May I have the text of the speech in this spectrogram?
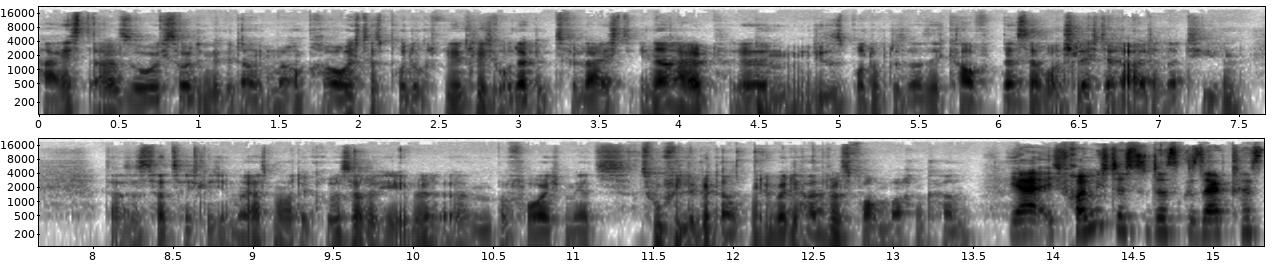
Heißt also, ich sollte mir Gedanken machen, brauche ich das Produkt wirklich oder gibt es vielleicht innerhalb ähm, dieses Produktes, was ich kaufe, bessere und schlechtere Alternativen? Das ist tatsächlich immer erstmal der größere Hebel, ähm, bevor ich mir jetzt zu viele Gedanken über die Handelsform machen kann. Ja, ich freue mich, dass du das gesagt hast.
